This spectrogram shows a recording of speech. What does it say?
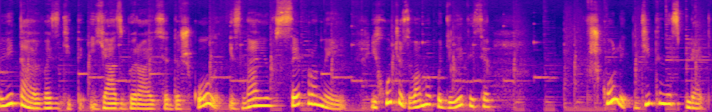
Вітаю вас, діти! Я збираюся до школи і знаю все про неї. І хочу з вами поділитися. В школі діти не сплять,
